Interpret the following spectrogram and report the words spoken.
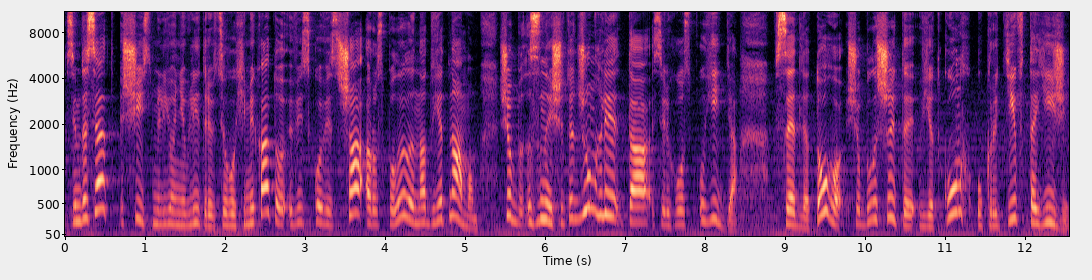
76 мільйонів літрів цього хімікату військові США розпалили над В'єтнамом, щоб знищити джунглі та сільгоспугіддя. Все для того, щоб лишити В'єтконг укриттів та їжі.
